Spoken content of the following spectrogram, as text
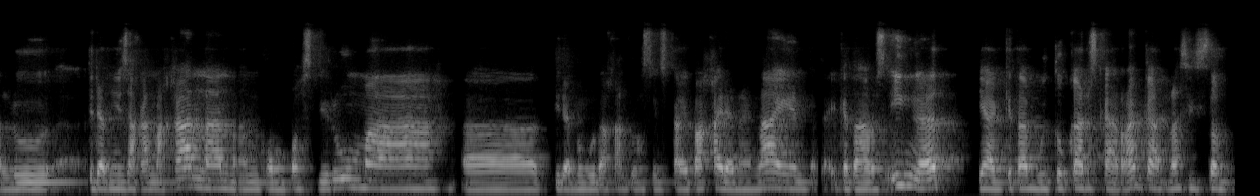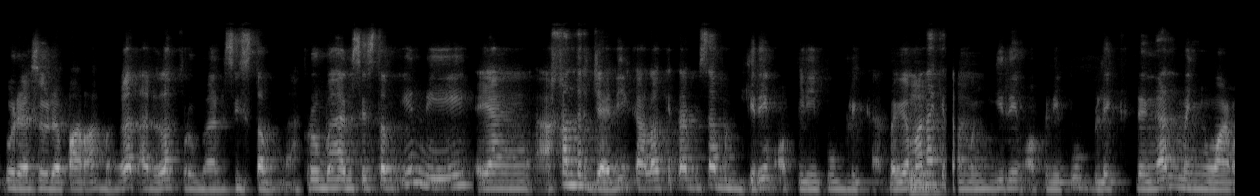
lalu uh, tidak menyisakan makanan mengkompos di rumah uh, tidak menggunakan plastik sekali pakai dan lain-lain kita harus ingat yang kita butuhkan sekarang karena sistem udah sudah parah banget adalah perubahan sistem. Nah, perubahan sistem ini yang akan terjadi kalau kita bisa menggiring opini publik. Bagaimana hmm. kita menggiring opini publik dengan menyuarakan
